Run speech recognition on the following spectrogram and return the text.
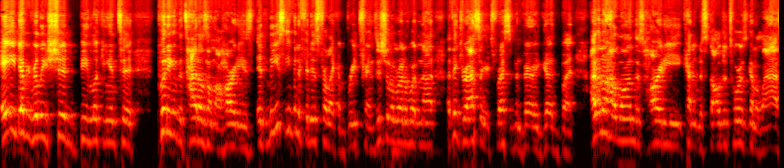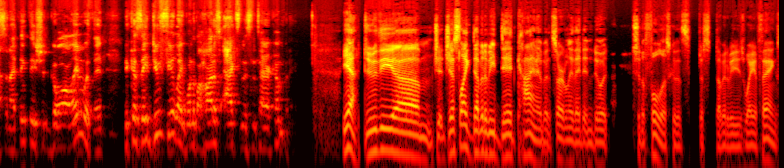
AEW really should be looking into putting the titles on the Hardys, at least even if it is for like a brief transitional run or whatnot. I think Jurassic Express has been very good, but I don't know how long this Hardy kind of nostalgia tour is going to last. And I think they should go all in with it because they do feel like one of the hottest acts in this entire company. Yeah, do the um j- just like WWE did kind of, but certainly they didn't do it to the fullest because it's just WWE's way of things.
